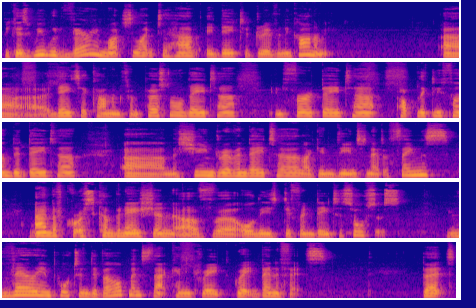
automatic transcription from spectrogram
Because we would very much like to have a data driven economy. Uh, data coming from personal data, inferred data, publicly funded data, uh, machine driven data, like in the Internet of Things, and of course, combination of uh, all these different data sources. Very important developments that can create great benefits. But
